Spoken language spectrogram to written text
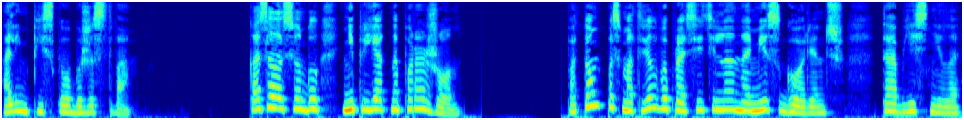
олимпийского божества. Казалось, он был неприятно поражен — Потом посмотрел вопросительно на мисс Горинж. Та объяснила,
